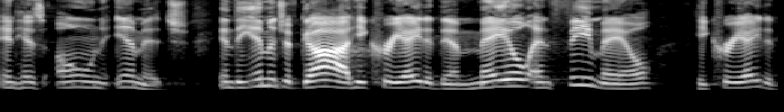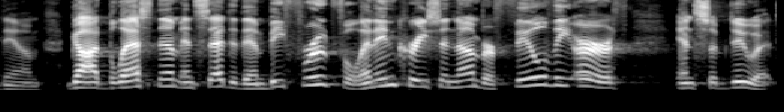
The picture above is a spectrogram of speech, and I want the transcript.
in his own image. In the image of God, he created them. Male and female, he created them. God blessed them and said to them, Be fruitful and increase in number, fill the earth and subdue it.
